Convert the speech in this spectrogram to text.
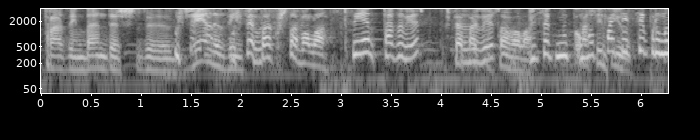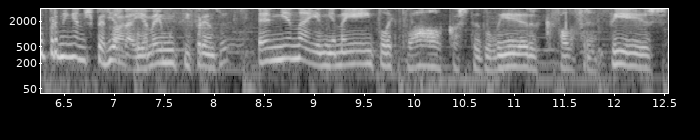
trazem bandas de, de genas o e espetáculo estava lá. Sempre, estás a ver? Estás a espetáculo ver? estava lá. Por isso é que o meu, o pai tem sempre uma perninha no E espetáculo. a mãe? A mãe é muito diferente? A minha mãe, a minha mãe é intelectual, gosta de ler, que fala francês.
